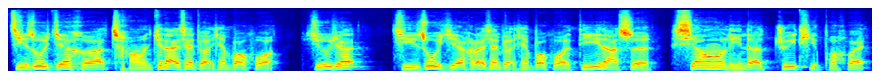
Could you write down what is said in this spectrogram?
脊柱结核常见的一些表现包括脊柱结脊柱结核的一些表现包括：第一呢是相邻的椎体破坏，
